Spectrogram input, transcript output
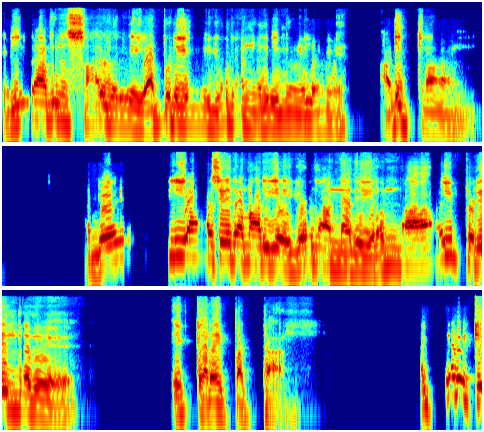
எலியாவின் சால்வையை அப்படியே யூதன் நதி மேலே அடித்தான். அதே எலியா செய்த மாதிரியே யோதான் நதி இரண்டாய் பிரிந்தது. இக்கரைப்பட்டான். அக்கறைக்கு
